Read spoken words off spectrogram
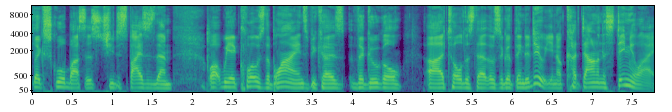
like school buses. She despises them. Well, we had closed the blinds because the Google uh, told us that it was a good thing to do. You know, cut down on the stimuli.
